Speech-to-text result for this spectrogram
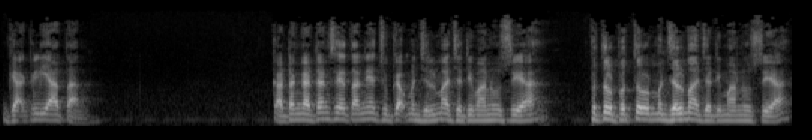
nggak kelihatan. Kadang-kadang setannya juga menjelma jadi manusia, betul-betul menjelma jadi manusia.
